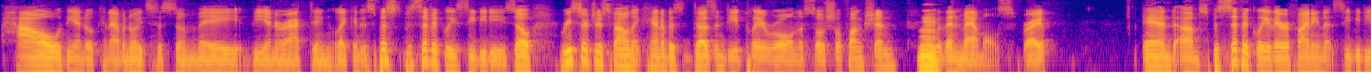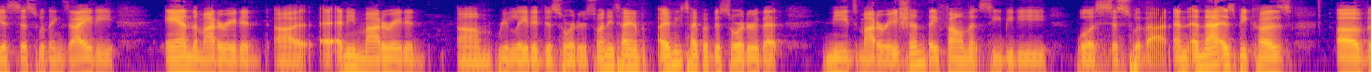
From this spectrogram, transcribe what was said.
how the endocannabinoid system may be interacting, like specifically CBD. So researchers found that cannabis does indeed play a role in the social function within mammals, right? And um, specifically, they were finding that CBD assists with anxiety and the moderated, uh, any moderated um, related disorders. So any type, of, any type of disorder that needs moderation, they found that CBD will assist with that, and and that is because of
